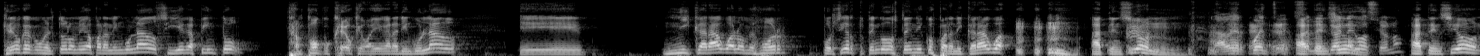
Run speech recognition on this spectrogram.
creo que con el toro no iba para ningún lado. Si llega Pinto, tampoco creo que va a llegar a ningún lado. Eh, Nicaragua a lo mejor. Por cierto, tengo dos técnicos para Nicaragua. Atención. A ver, cuente. Se metió Atención. al negocio, ¿no? Atención,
